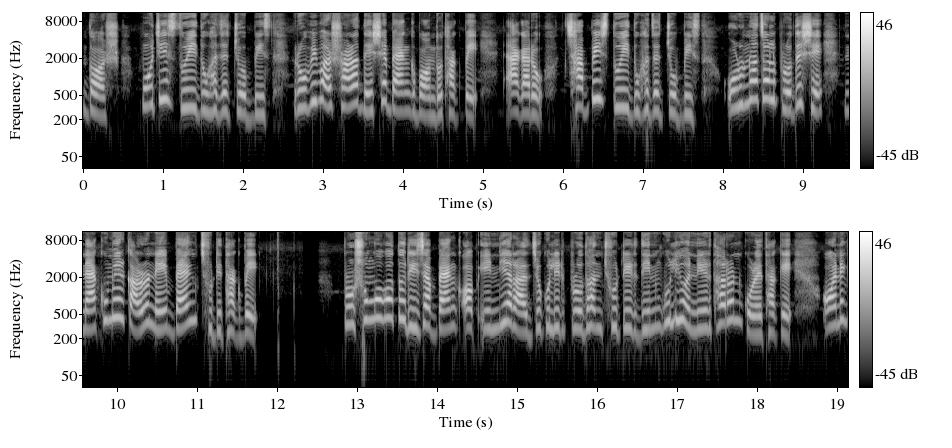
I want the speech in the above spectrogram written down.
দশ, পঁচিশ দুই দু রবিবার সারা দেশে ব্যাংক বন্ধ থাকবে। এগারো, ছাব্বিশ দুই দু অরুণাচল প্রদেশে ন্যাকুমের কারণে ব্যাংক ছুটি থাকবে। প্রসঙ্গগত রিজার্ভ ব্যাংক অফ ইন্ডিয়া রাজ্যগুলির প্রধান ছুটির দিনগুলিও নির্ধারণ করে থাকে। অনেক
